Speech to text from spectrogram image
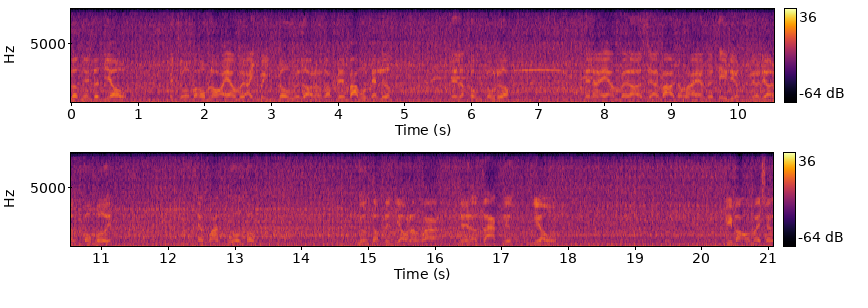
lân lên rất nhiều. Cái chỗ mà hôm nọ em với anh bình câu bây giờ nó gặp đến 3-4 mét nước. Nên là không câu được nên là em bây giờ sẽ vào trong này em sẽ tìm điểm địa điểm câu mới. Xem quan thua không. Nước ngập lên nhiều lắm qua nên là rác nước cũng nhiều. Hy vọng hôm nay sẽ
